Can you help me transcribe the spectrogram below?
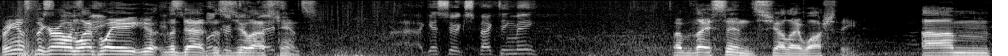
Bring us the girl and wipe away uh, the dead. This is your last chance. I- I guess you're expecting me? Of thy sins shall I wash thee. Um,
